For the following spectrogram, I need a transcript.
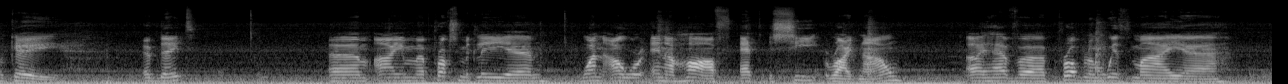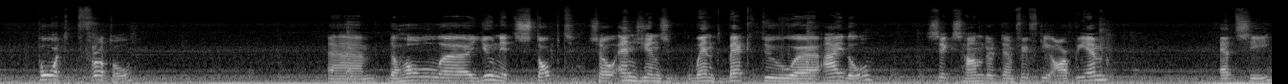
Okay, update. Um, I'm approximately um, one hour and a half at sea right now. I have a problem with my uh, port throttle. Um, the whole uh, unit stopped, so engines went back to uh, idle, 650 RPM at sea.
